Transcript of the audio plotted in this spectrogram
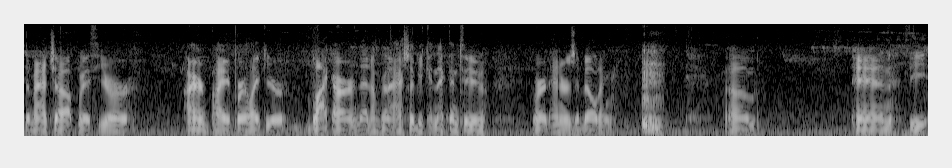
to match up with your iron pipe or like your black iron that I'm going to actually be connecting to where it enters a building. um, and the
